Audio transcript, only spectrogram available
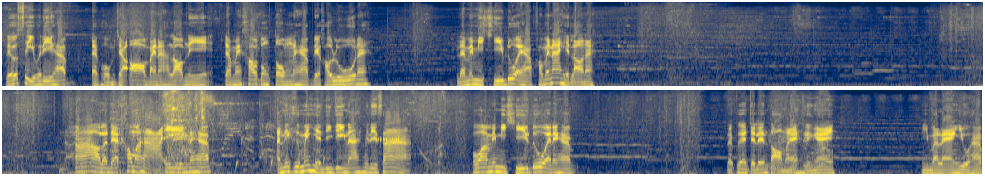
เหลือสี่พอดีครับ แต่ผมจะอ้อมไปนะ รอบนี้จะไม่เข้าตรงๆนะครับ เดี๋ยวเขารู้นะ และไม่มีคีฟด้วยครับ เขาไม่น่าเห็นเรานะอ้าวแล้วแดดเข้ามาหาเองนะครับ อันนี้คือไม่เห็นจริงๆนะเมลิซ่า ราะว่าไม่มีคีย์ด้วยนะครับแล้วเพื่อนจะเล่นต่อไหมหรือไง มีแมลงอยู่ครับ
